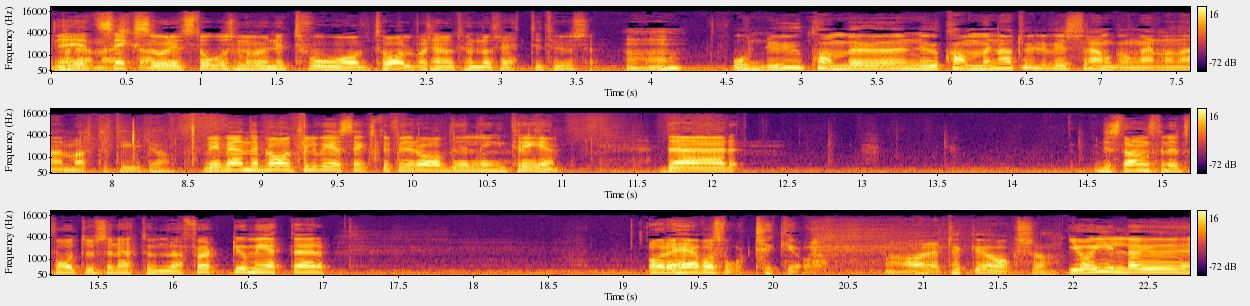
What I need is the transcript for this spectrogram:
Det är ett sexårigt sto som har vunnit två av 12 och tjänat 130 000. Mhm. Och nu kommer, nu kommer naturligtvis framgångarna närmaste tiden. Vi vänder blad till V64 avdelning 3. Där distansen är 2140 meter. Och det här var svårt tycker jag. Ja, det tycker jag också. Jag gillar ju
